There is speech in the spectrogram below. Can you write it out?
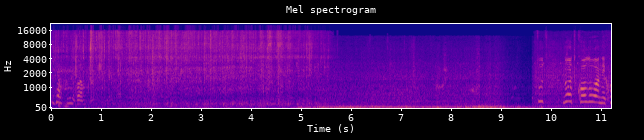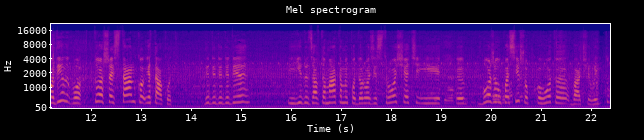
Дякую вам. Тут ну от колони ходили, бо то щось танко і так от. Ди-ди-ди-ди-ди. І їдуть з автоматами по дорозі строчать. І е, Боже упасі, щоб кого-то бачили. Тут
